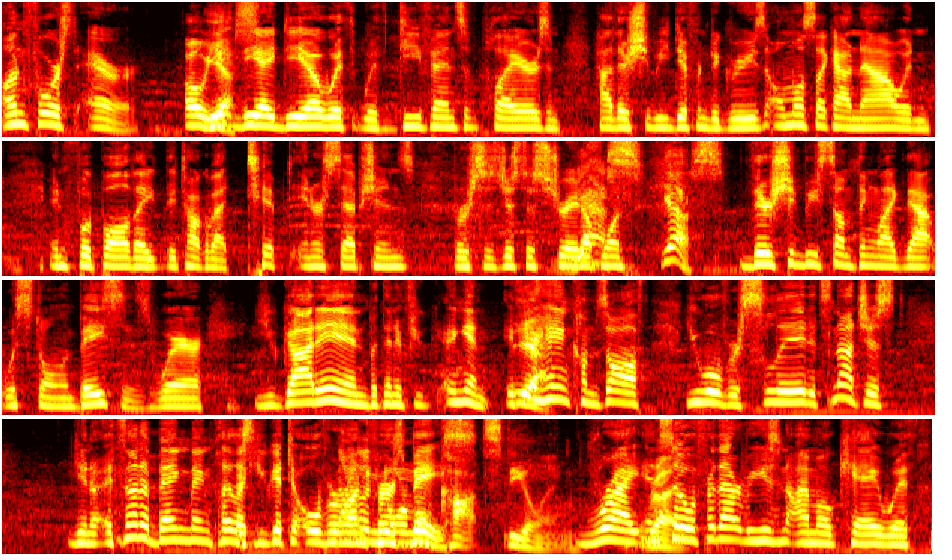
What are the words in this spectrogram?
Unforced error. Oh, The- yes. The, idea with with defensive players and how there should be different degrees, almost like how now in in football they they talk about tipped interceptions versus just a straight up one yes, yes. there should be something like that with stolen bases where you got in, but then if you again if your hand comes off, you overslid. It's not just you know, it's not a bang bang play like you get to overrun first base. caught stealing. Right. And Right. so for that reason I'm okay with,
